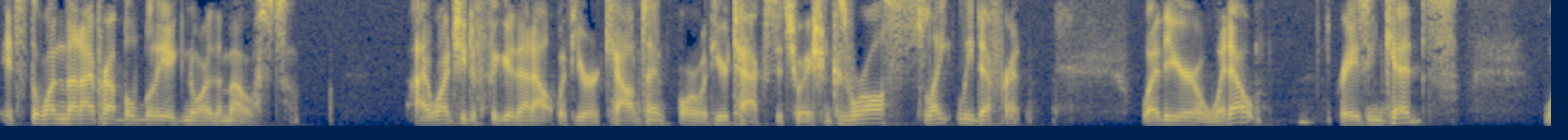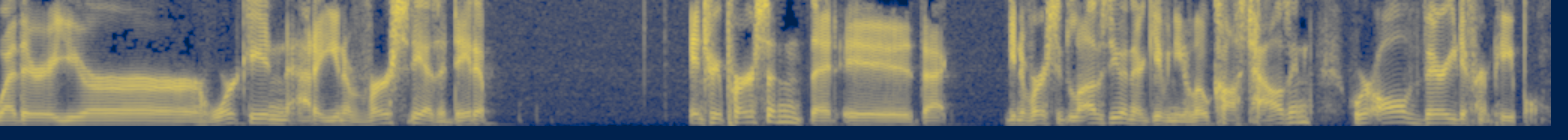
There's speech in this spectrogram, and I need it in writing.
It's the one that I probably ignore the most. I want you to figure that out with your accountant or with your tax situation because we're all slightly different. Whether you're a widow raising kids, whether you're working at a university as a data entry person that is that university loves you and they're giving you low cost housing, we're all very different people.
